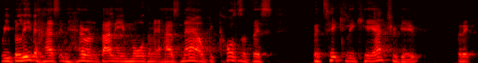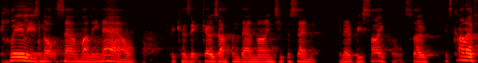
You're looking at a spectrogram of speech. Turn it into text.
We believe it has inherent value more than it has now because of this particularly key attribute, but it clearly is not sound money now because it goes up and down 90% in every cycle. So it's kind of,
